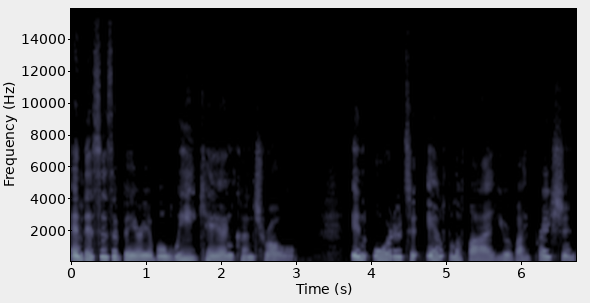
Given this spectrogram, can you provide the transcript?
And this is a variable we can control. In order to amplify your vibration,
